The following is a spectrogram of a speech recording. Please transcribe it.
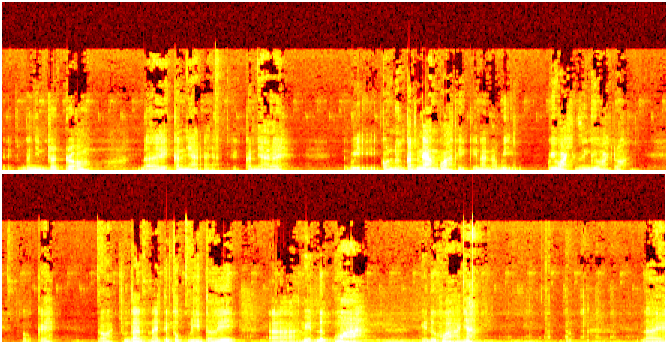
Đấy, chúng ta nhìn rất rõ. Đấy, căn nhà căn nhà đây. Đã bị con đường cắt ngang qua thì cái này là bị quy hoạch dính quy hoạch rồi. Ok rồi chúng ta lại tiếp tục đi tới à, huyện Đức Hòa huyện Đức Hòa nhá. Đây.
